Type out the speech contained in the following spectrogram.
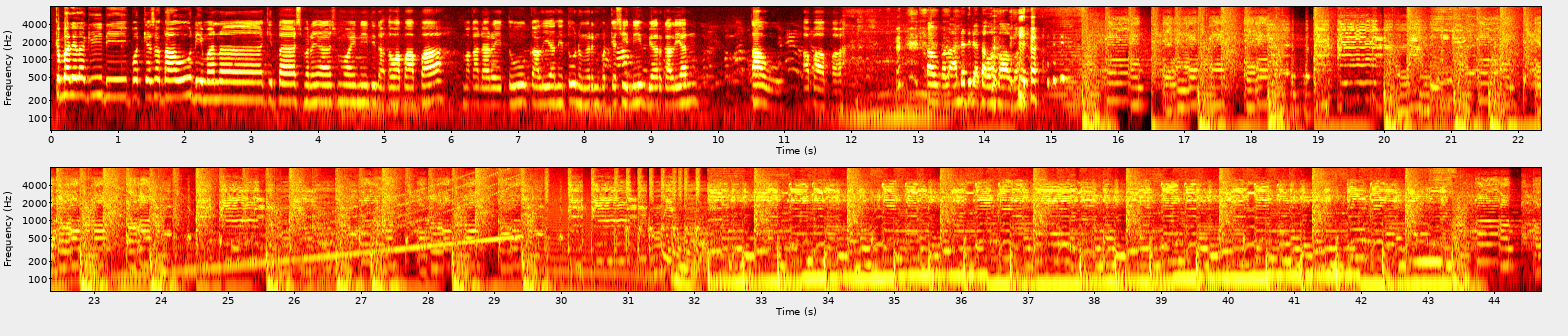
Kembali lagi di podcast So Tahu di mana kita sebenarnya semua ini tidak tahu apa-apa. Maka dari itu kalian itu dengerin podcast ini biar kalian tahu apa-apa. Tahu kalau Anda tidak tahu apa-apa.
